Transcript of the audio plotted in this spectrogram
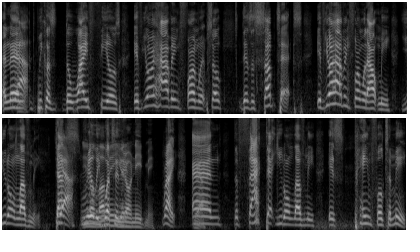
And then Yeah. because the wife feels if you're having fun with so there's a subtext. If you're having fun without me, you don't love me. That's You really don't love what's me, in you there. don't need me. Right. And the fact that you don't love me is painful to me.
